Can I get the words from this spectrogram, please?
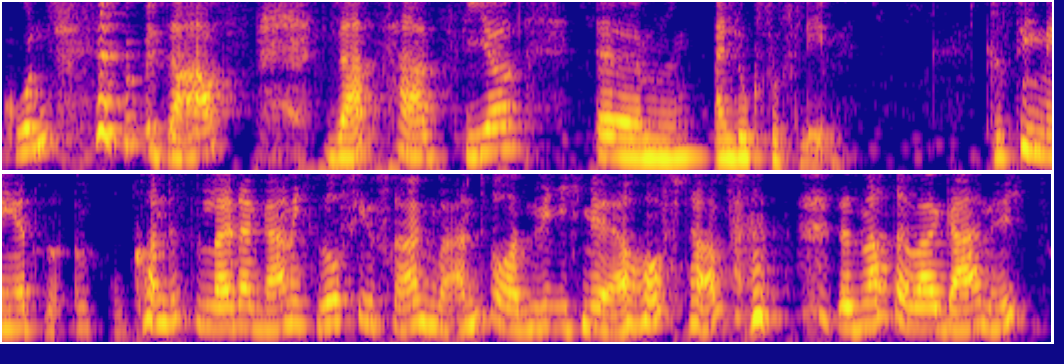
Grundbedarfssatz Hartz IV ähm, ein Luxusleben. Christine, jetzt konntest du leider gar nicht so viele Fragen beantworten, wie ich mir erhofft habe. Das macht aber gar nichts.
